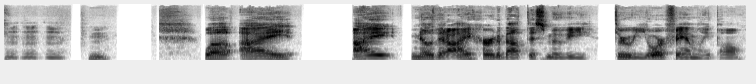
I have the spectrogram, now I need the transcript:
Mm-mm-mm. Hmm. Well, I I know that I heard about this movie through your family, Paul,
